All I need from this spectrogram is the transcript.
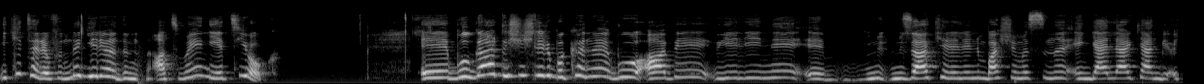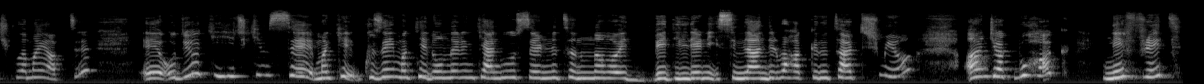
İki tarafında geri adım atmaya niyeti yok. E, Bulgar Dışişleri Bakanı bu AB üyeliğini e, müzakerelerinin başlamasını engellerken bir açıklama yaptı. E, o diyor ki hiç kimse Make Kuzey Makedonların kendi uluslarını tanımlama ve, ve dillerini isimlendirme hakkını tartışmıyor. Ancak bu hak nefret,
